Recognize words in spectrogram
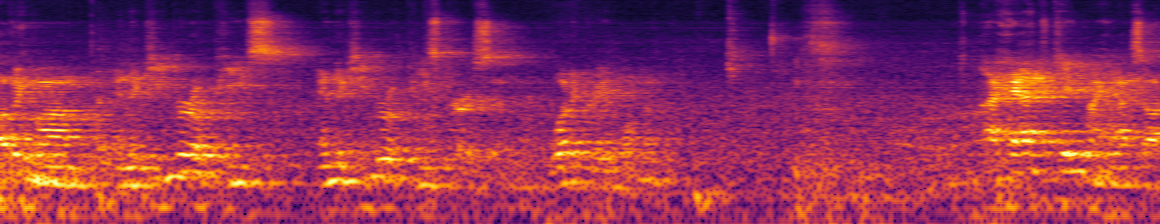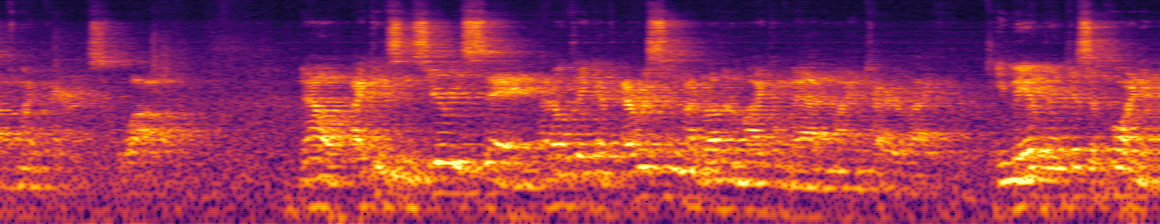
loving mom, and the keeper of peace, and the keeper of peace person. What a great woman. I had to take my hats off to my parents. Wow. Now, I can sincerely say, I don't think I've ever seen my brother Michael mad in my entire life. He may have been disappointed,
